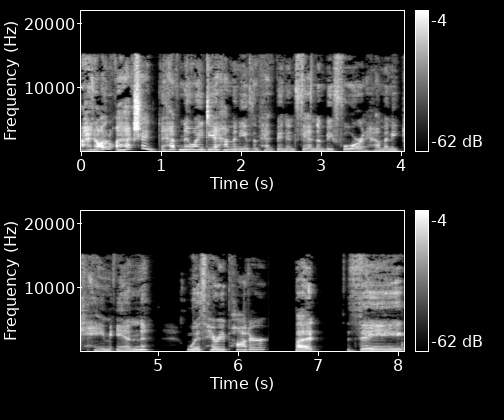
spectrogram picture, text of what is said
I don't I actually have no idea how many of them had been in fandom before and how many came in with Harry Potter, but they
